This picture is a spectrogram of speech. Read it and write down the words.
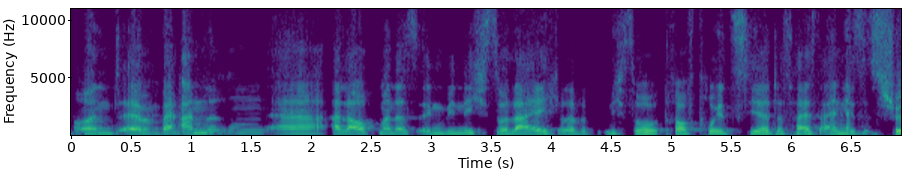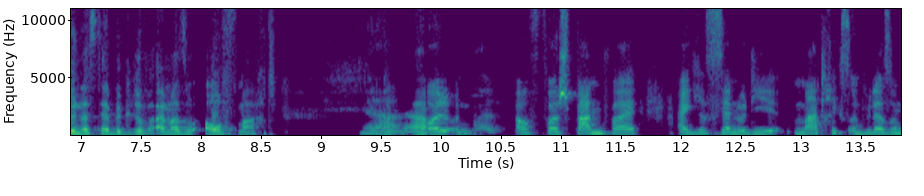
Und äh, bei mhm. anderen äh, erlaubt man das irgendwie nicht so leicht oder wird nicht so drauf projiziert. Das heißt, eigentlich ist es schön, dass der Begriff einmal so aufmacht. Ja, ja, voll und auch voll spannend, weil eigentlich ist es ja nur die Matrix und wieder so ein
